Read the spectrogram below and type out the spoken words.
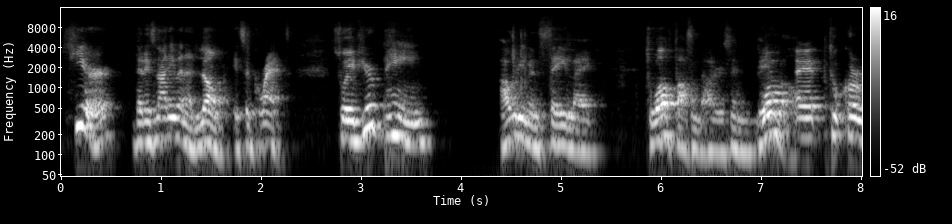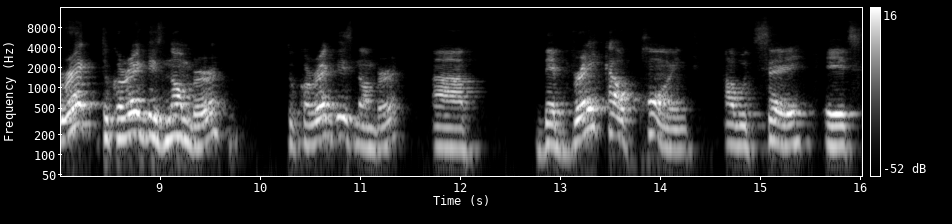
here that is not even a loan, it's a grant. So if you're paying, I would even say like $12,000 in payroll. Well, uh, to correct to correct this number, to correct this number, uh, the breakout point I would say is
